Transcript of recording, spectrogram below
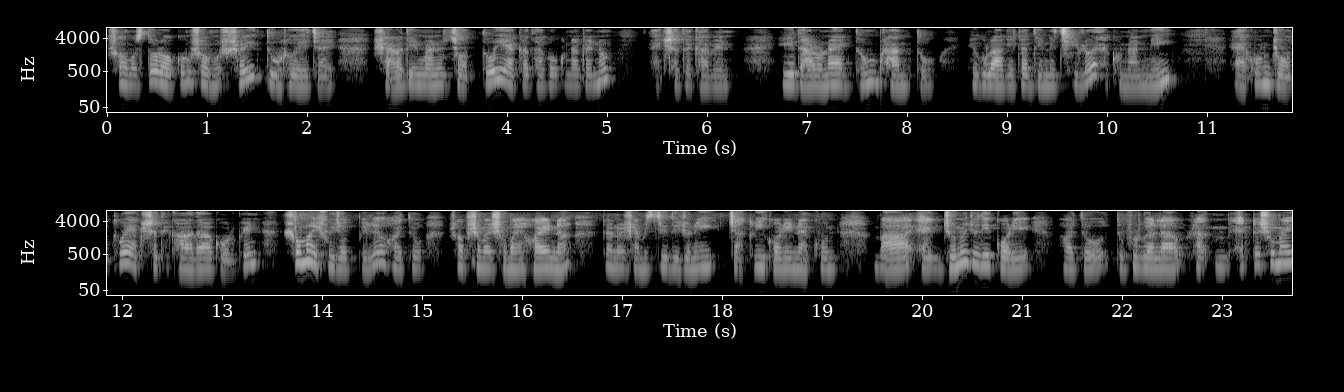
সমস্ত রকম সমস্যাই দূর হয়ে যায়। সারাদিন মানুষ যতই একা থাকুক না কেন একসাথে খাবেন। এই ধারণা একদম ভ্রান্ত। এগুলো আগেকার দিনে ছিল, এখন আর নেই। এখন যত একসাথে খাওয়া দাওয়া করবেন, সময় সুযোগ পেলে হয়তো সব সময় সময় হয় না। কেন স্বামী স্ত্রী দুজনেই চাকরি করেন এখন, বা একজনও যদি করে, হয়তো দুপুরবেলা একটা সময়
